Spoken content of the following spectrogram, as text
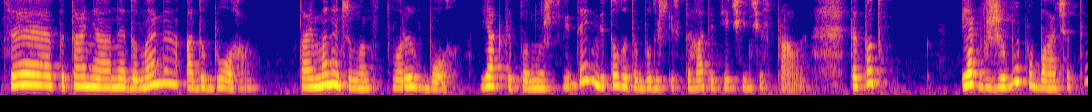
це питання не до мене, а до Бога. Тайм-менеджмент створив Бог. Як ти плануєш свій день, від того ти будеш і встигати ті чи інші справи. Так от, як вживу побачити,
